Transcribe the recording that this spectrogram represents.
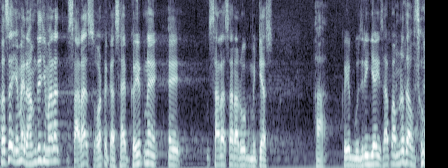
પાછા એમાં રામદેવજી મહારાજ સારા સો ટકા સાહેબ, કયક ને એ સારા સારા રોગ મીટ્યા હા, કયક ગુજરી ગયા એ સાપ આમ નથી આવતું.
